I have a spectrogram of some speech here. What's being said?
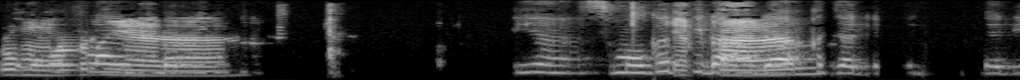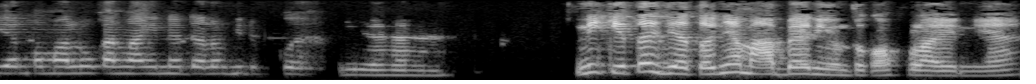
Rumornya. offline, iya semoga Ya tidak kan? ada kejadian-kejadian memalukan lainnya dalam hidup gue iya. Ini kita jatuhnya maba nih untuk offline ya.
